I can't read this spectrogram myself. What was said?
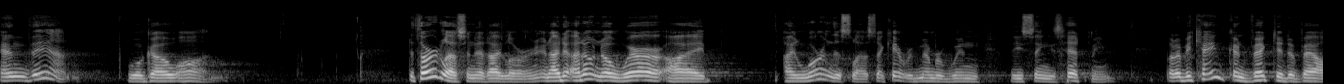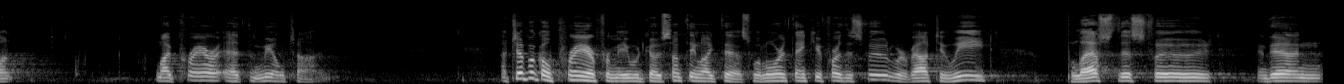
And then we'll go on. The third lesson that I learned, and I, I don't know where I, I learned this lesson, I can't remember when these things hit me, but I became convicted about my prayer at the mealtime. A typical prayer for me would go something like this Well, Lord, thank you for this food we're about to eat. Bless this food. And then,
